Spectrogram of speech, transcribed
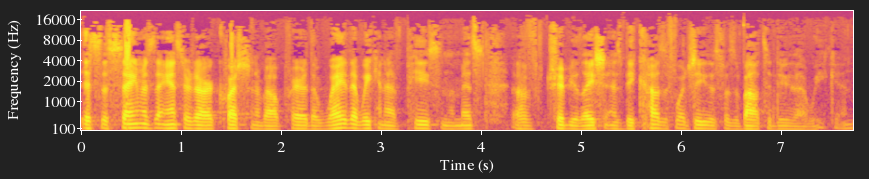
It's the same as the answer to our question about prayer. The way that we can have peace in the midst of tribulation is because of what Jesus was about to do that weekend.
